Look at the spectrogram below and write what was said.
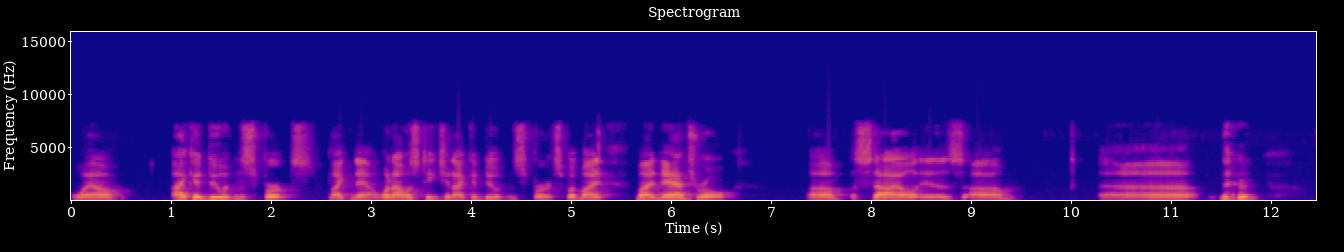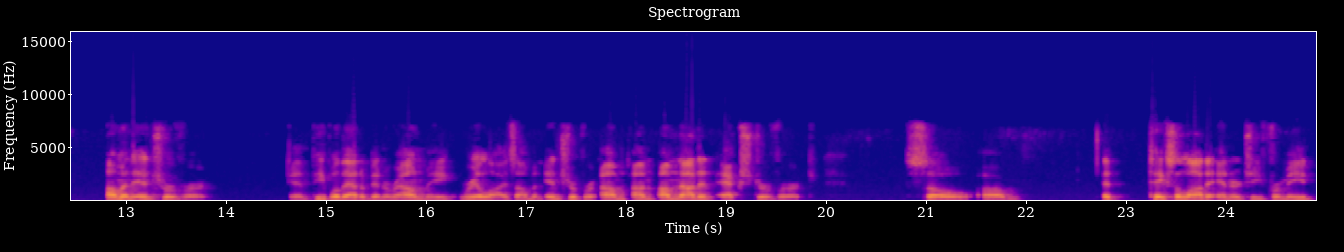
Well, I could do it in spurts. Like now, when I was teaching, I could do it in spurts. But my my natural uh, style is um, uh, I'm an introvert, and people that have been around me realize I'm an introvert. I'm I'm I'm not an extrovert. So um, it takes a lot of energy for me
